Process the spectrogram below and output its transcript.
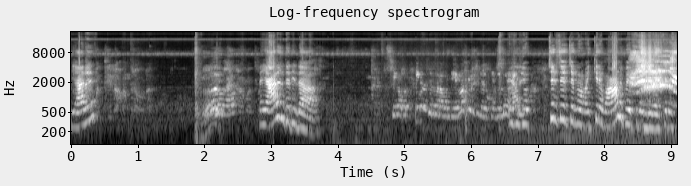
யாரு? நான் யாருன்னு தெரியுதா? சரி சரி சரி நான் வைக்கிறேன். வானு பேசுறேன் வைக்கிறேன்.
